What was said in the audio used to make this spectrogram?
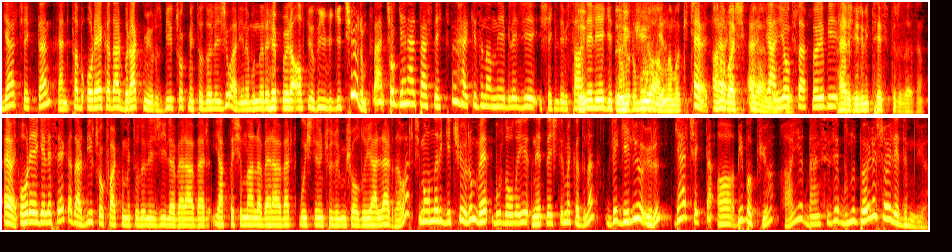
gerçekten yani tabii oraya kadar bırakmıyoruz. Birçok metodoloji var. Yine bunları hep böyle altyazı gibi geçiyorum. Ben çok genel perspektiften herkesin anlayabileceği şekilde bir sadeliğe getiriyorum. Öyküyü olayı. anlamak için evet, ana evet, başlıkları evet. Yani yoksa böyle bir her biri bir testtir zaten. Evet oraya geleseye kadar birçok farklı metodolojiyle beraber yaklaşımlarla beraber bu işlerin çözülmüş olduğu yerler de var. Şimdi onları geçiyorum ve burada olayı netleştirmek adına ve geliyor ürün gerçekten aa bir bakıyor. Hayır ben size bunu böyle söyledim diyor.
